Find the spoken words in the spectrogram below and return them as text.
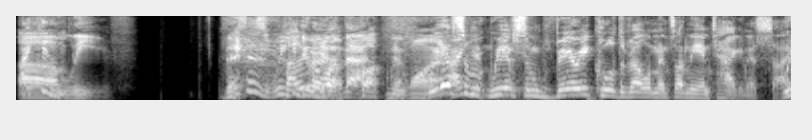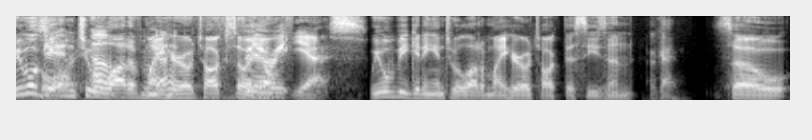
I can Um, leave. This is we can do do you whatever want the fuck we want. We have I some can we have some very cool developments on the antagonist side. We will get Cool. into a Oh, lot of My no. Hero talk, so I don't. Yes. We will be getting into a lot of My Hero talk this season. Okay. So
